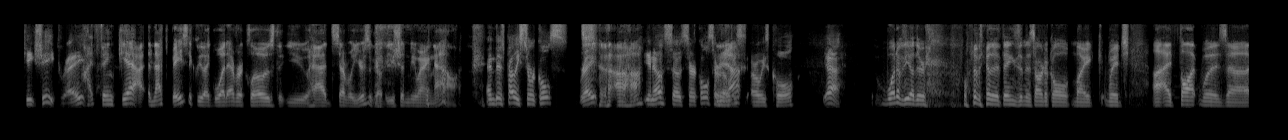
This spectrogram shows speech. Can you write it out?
geek chic, right? I think yeah, and that's basically like whatever clothes that you had several years ago that you shouldn't be wearing now, And there's probably circles, right? uh huh. you know, so circles are Yeah. always are always cool. Yeah, one of the other one of the other things in this article mike which uh, i thought was uh,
